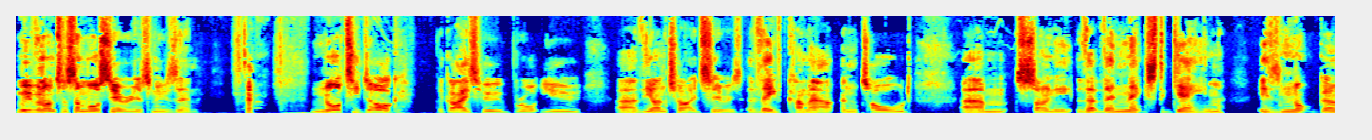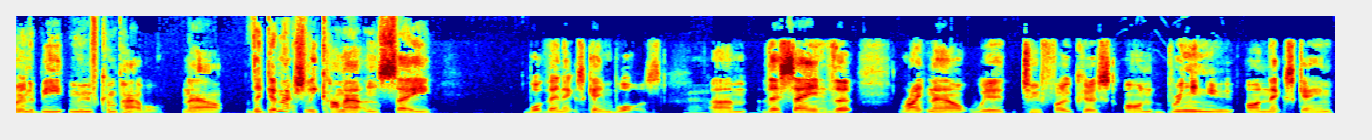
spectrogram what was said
moving on to some more serious news then. Naughty Dog, the guys who brought you uh, the Uncharted series, they've come out and told um, Sony that their next game is not going to be move compatible. Now, they didn't actually come out and say what their next game was. Um, they're saying that right now we're too focused on bringing you our next game.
